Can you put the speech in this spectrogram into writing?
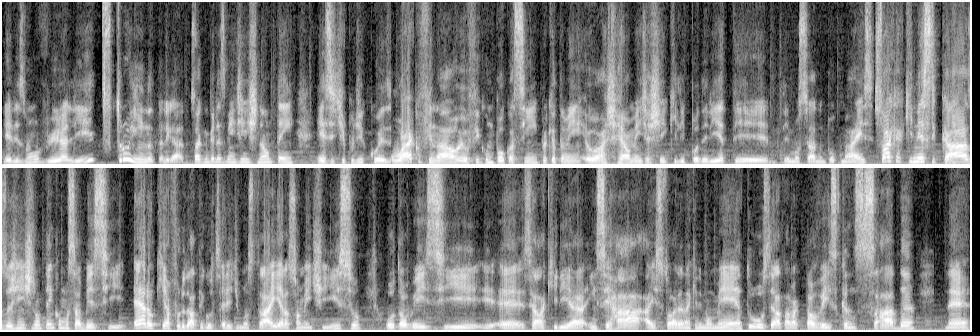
eles vão vir ali destruindo, tá ligado? Só que infelizmente a gente não tem esse tipo de coisa. O arco final eu fico um pouco assim, porque eu também eu acho, realmente achei que ele poderia ter, ter mostrado um pouco mais. Só que aqui nesse caso a gente não tem como saber se era o que a Furudata gostaria de mostrar e era somente isso, ou talvez se, é, se ela queria encerrar a história naquele momento, ou se ela estava talvez cansada né?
